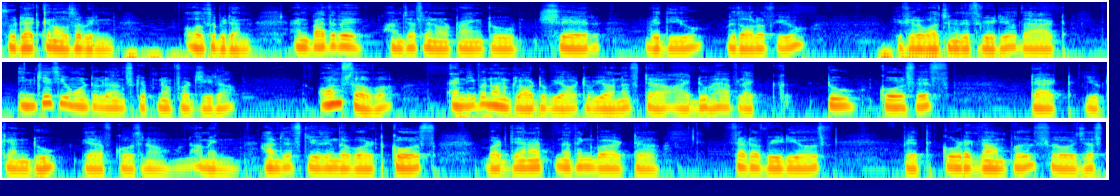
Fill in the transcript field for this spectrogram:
So that can also be done, also be done. And by the way, I'm just you know trying to share with you, with all of you, if you're watching this video, that in case you want to learn ScriptRunner for Jira on server and even on cloud, to be to be honest, uh, I do have like two courses that you can do. They're of course, know, I mean, I'm just using the word course, but they're not nothing but a set of videos with code examples. So just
